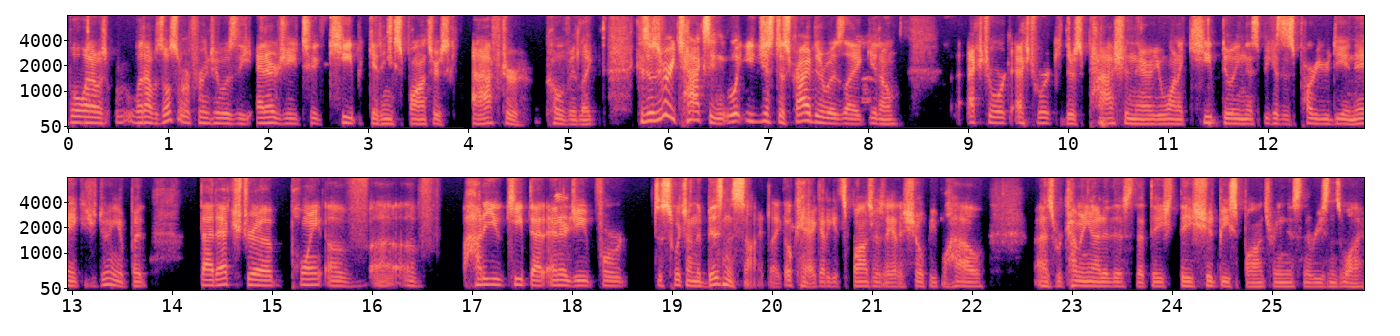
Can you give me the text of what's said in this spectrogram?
but what I was what I was also referring to was the energy to keep getting sponsors after COVID, like because it was very taxing. What you just described there was like you know extra work, extra work. There's passion there. You want to keep doing this because it's part of your DNA because you're doing it. But that extra point of uh, of how do you keep that energy for to switch on the business side? Like, okay, I got to get sponsors. I got to show people how, as we're coming out of this, that they they should be sponsoring this and the reasons why.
